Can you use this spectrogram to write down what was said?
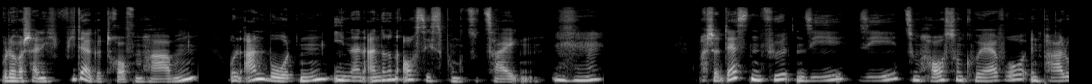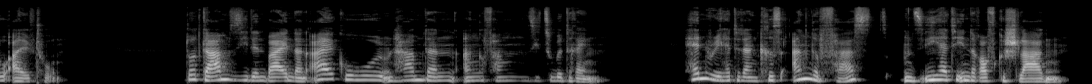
oder wahrscheinlich wieder getroffen haben und anboten, ihnen einen anderen Aussichtspunkt zu zeigen. Mhm. Aber stattdessen führten sie sie zum Haus von Cuervo in Palo Alto. Dort gaben sie den beiden dann Alkohol und haben dann angefangen, sie zu bedrängen. Henry hätte dann Chris angefasst und sie hätte ihn darauf geschlagen.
